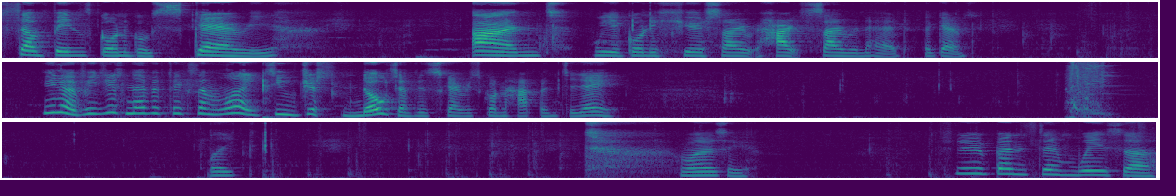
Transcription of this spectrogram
something's gonna go scary. And we are to hear siren, siren head again. You know, if you just never fix them lights, you just know something scary is going to happen today. Like, what is he? Serpent and Wizard.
